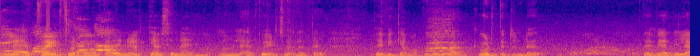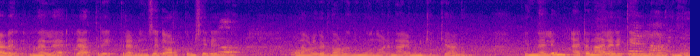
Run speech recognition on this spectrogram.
ഒരു ലാപ്പ് മേടിച്ചു കൊടുത്തു നമുക്ക് അതിനൊരു അത്യാവശ്യം ഉണ്ടായിരുന്നു. അപ്പോൾ നമ്മൾ ലാപ്പ് മേടിച്ചു കൊടുത്തിട്ട് ബേബിക്ക് അമ്മ പുതിയൊരു വർക്ക് കൊടുത്തിട്ടുണ്ട്. ബേബി അതിലാണ്. ഇന്നലെ രാത്രി രണ്ട് ദിവസമായിട്ട് ഉറക്കം ശരിയല്ല. നമ്മൾ കിടന്ന് ഉറങ്ങുന്നത് മൂന്ന് മണി നാല് മണിക്കൊക്കെയാണ്. ഇന്നലെയും ഏട്ടൻ നാലര ആയില്ല കിടക്കുമ്പോൾ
